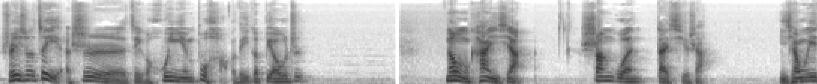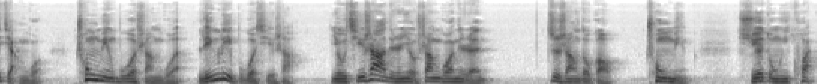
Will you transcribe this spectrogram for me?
所以说这也是这个婚姻不好的一个标志。那我们看一下，伤官带七煞。以前我也讲过，聪明不过伤官，伶俐不过七煞。有七煞的人，有伤官的人，智商都高，聪明，学东西快，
